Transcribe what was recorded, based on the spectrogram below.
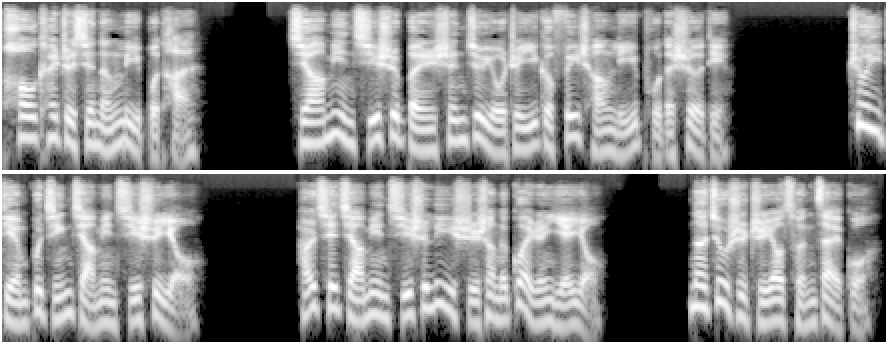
抛开这些能力不谈，假面骑士本身就有着一个非常离谱的设定。这一点不仅假面骑士有，而且假面骑士历史上的怪人也有，那就是只要存在过，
